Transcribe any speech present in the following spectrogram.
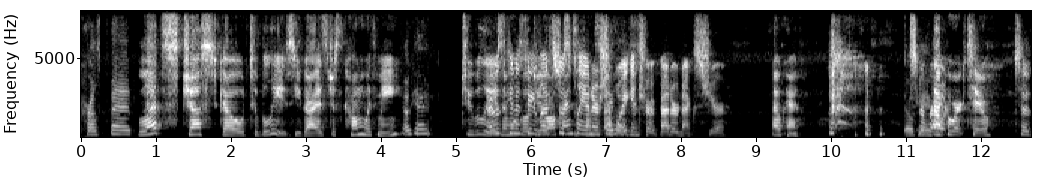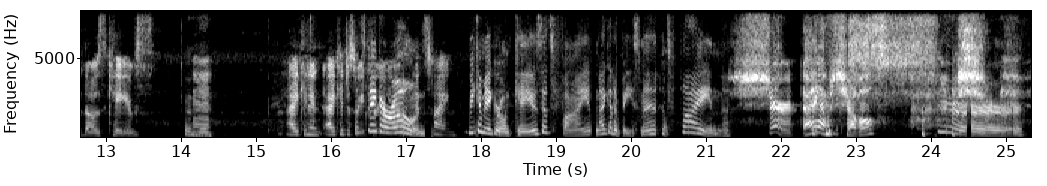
Carlsbad. let's just go to Belize. You guys just come with me Okay. to Belize I was gonna we'll say, do let's just plan our fun stuff. Sheboygan trip better next year Okay, Okay. route- that could work too. to those caves. Okay. I can, I could just Let's wait. make for our you. own. It's fine. We can make our own caves. That's fine. I got a basement. It's fine. Sure, I have shovels. Sure.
